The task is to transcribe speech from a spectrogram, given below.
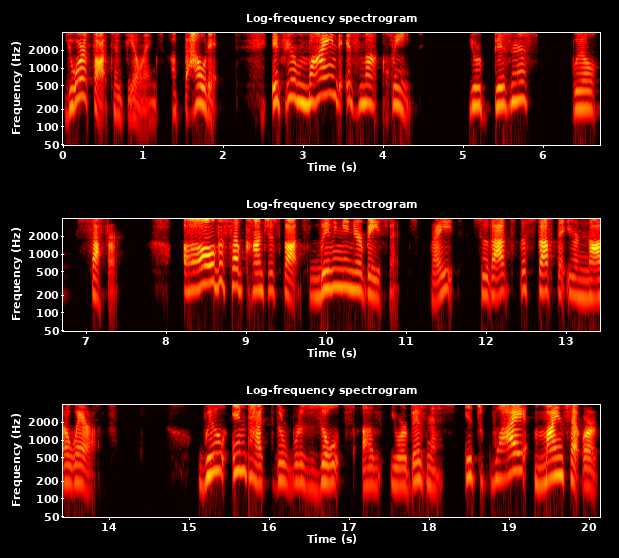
your thoughts and feelings about it. If your mind is not clean, your business will suffer all the subconscious thoughts living in your basement, right? So that's the stuff that you're not aware of, will impact the results of your business. It's why mindset work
